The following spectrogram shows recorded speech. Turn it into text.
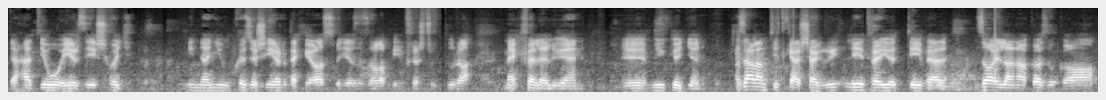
tehát jó érzés, hogy mindannyiunk közös érdeke az, hogy ez az alapinfrastruktúra megfelelően működjön. Az államtitkárság létrejöttével zajlanak azok a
